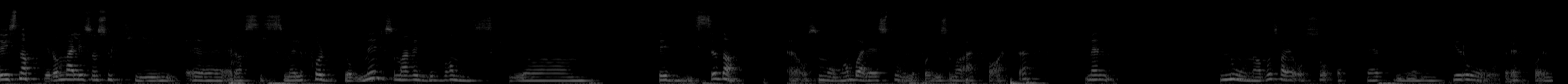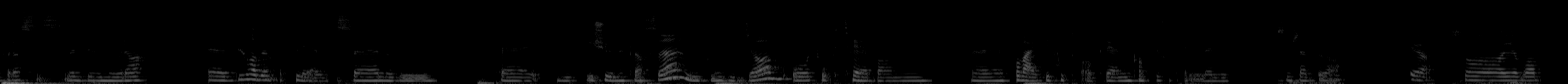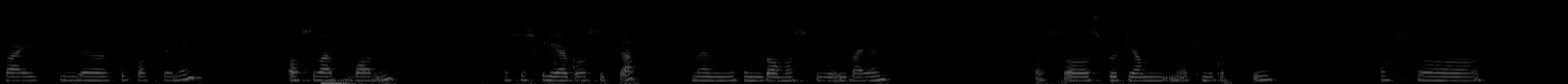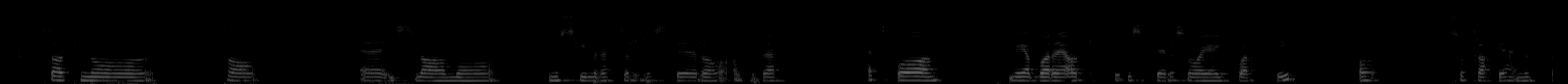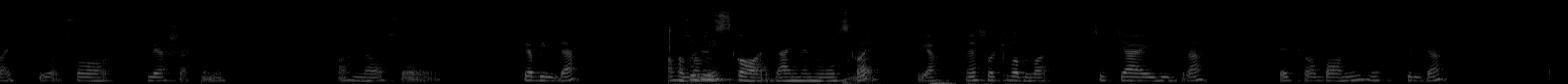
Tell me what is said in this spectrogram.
Det vi snakker om, er litt sånn subtil eh, rasisme eller fordommer, som er veldig vanskelig å bevise, da. Eh, Og så må man bare stole på de som har erfart det. Men noen av oss har jo også opplevd mye grovere form for rasisme. Du, Nora, eh, du hadde en opplevelse når du eh, gikk i 7. klasse, gikk med hijab og tok T-banen eh, på vei til fotballtrening. Kan ikke du fortelle litt hva som skjedde da? Ja, så jeg var på vei til uh, fotballtrening, og så var jeg på banen. Og så skulle jeg gå og sitte, men hun dama sto i veien. Og så spurte jeg om jeg kunne gå forbi. Og så startet hun å ta opp eh, islam og muslimer er terrorister og alt det der. Etterpå men jeg bare orket ikke å diskutere, så jeg gikk bare forbi. Og så traff jeg henne på vei forbi, og så ble jeg kjært med noe av henne, og så tok jeg bilde av Altså hånda hun mi. skar deg med noe skarpt? Ja, men jeg så ikke hva det var. Så gikk jeg videre. Jeg gikk av banen, jeg tok bilde,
